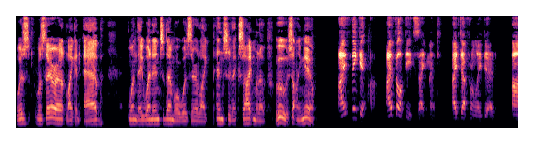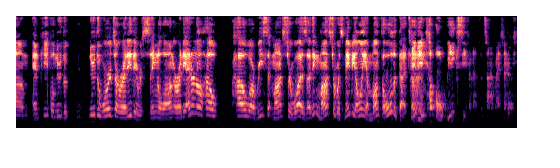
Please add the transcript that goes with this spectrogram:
Was was there a, like an ebb when they went into them, or was there like pensive excitement of ooh something new? I think it, I felt the excitement. I definitely did. Um, and people knew the knew the words already. They were singing along already. I don't know how how uh, recent Monster was. I think Monster was maybe only a month old at that time. Maybe a couple weeks even at the time. I think.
